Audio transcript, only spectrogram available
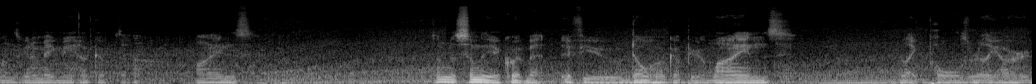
One's gonna make me hook up the lines. Some of, some of the equipment, if you don't hook up your lines, like pulls really hard.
